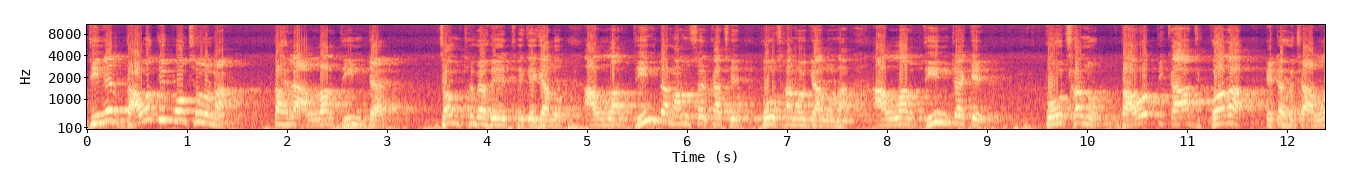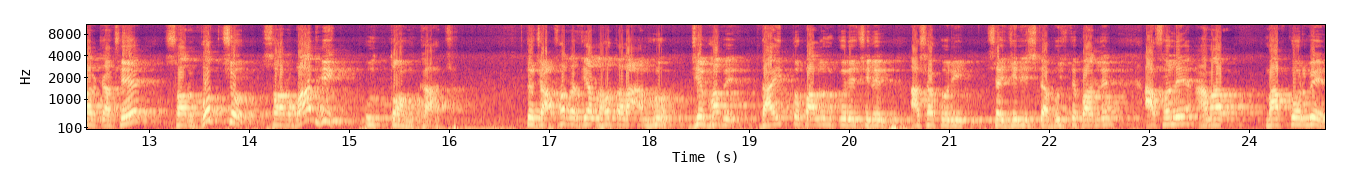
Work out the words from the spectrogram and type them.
দিনের দাওয়াতই পৌঁছলো না। তাহলে আল্লাহর দিনটা জমথমে হয়ে থেকে গেল, আল্লাহর দিনটা মানুষের কাছে পৌঁছানো গেল না। আল্লাহর দিনটাকে পৌঁছানো, দাওয়াতি কাজ করা, এটা হচ্ছে আল্লাহর কাছে সর্বোচ্চ, সর্বাধিক উত্তম কাজ। তো জাফর রাজি আল্লাহ তালা আনহু যেভাবে দায়িত্ব পালন করেছিলেন, আশা করি সেই জিনিসটা বুঝতে পারলেন। আসলে আমার, মাফ করবেন,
